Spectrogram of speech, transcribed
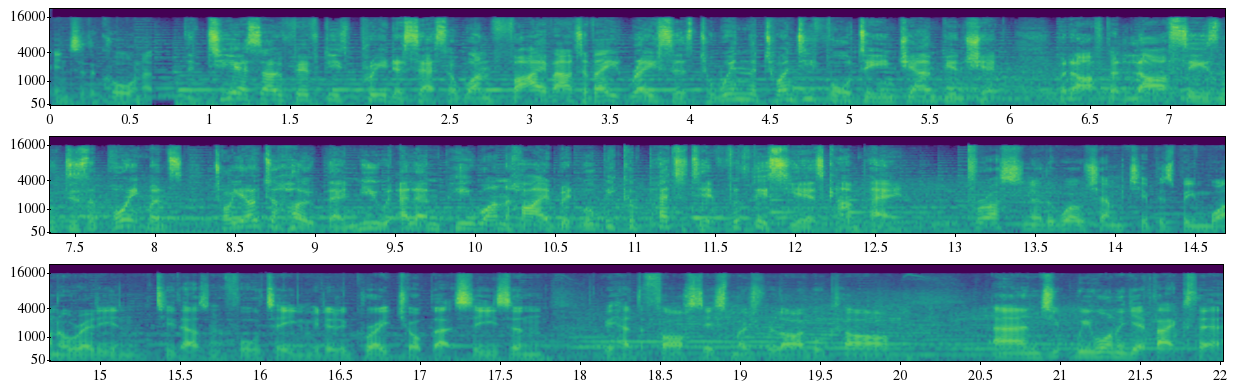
into the corner. The TS050's predecessor won five out of eight races to win the 2014 championship, but after last season's disappointments, Toyota hope their new LMP1 hybrid will be competitive for this year's campaign. For us, you know, the World Championship has been won already in 2014. We did a great job that season. We had the fastest, most reliable car, and we want to get back there.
